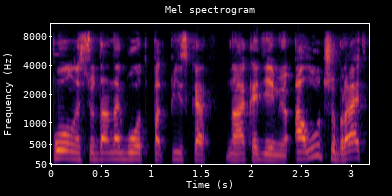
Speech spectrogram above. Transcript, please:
полностью, да, на год подписка на Академию, а лучше брать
